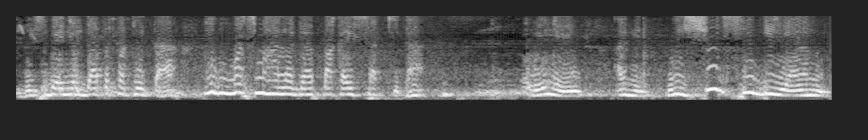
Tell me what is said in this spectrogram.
Ibig sabihin yung dapat makita, yung mas mahalaga pa kaysa kita. We mean, I mean, we should see beyond.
